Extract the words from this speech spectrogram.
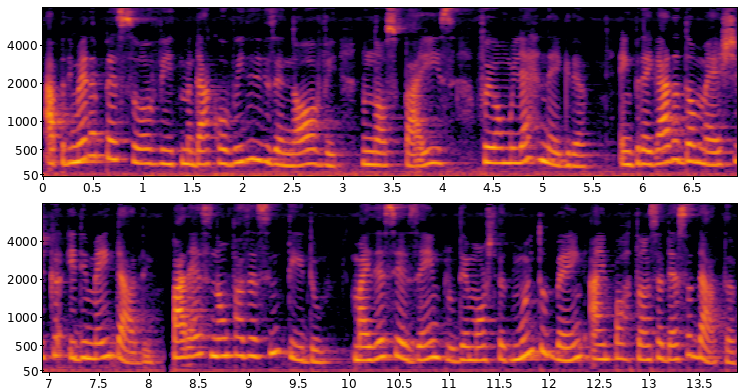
A primeira pessoa vítima da Covid-19 no nosso país foi uma mulher negra, empregada doméstica e de meia idade. Parece não fazer sentido, mas esse exemplo demonstra muito bem a importância dessa data.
